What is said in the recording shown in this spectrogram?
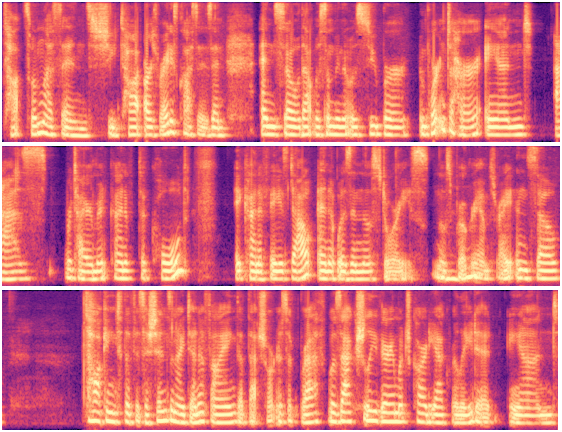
taught swim lessons. She taught arthritis classes. And and so that was something that was super important to her. And as retirement kind of took hold it kind of phased out and it was in those stories, those mm-hmm. programs, right? And so talking to the physicians and identifying that that shortness of breath was actually very much cardiac related and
